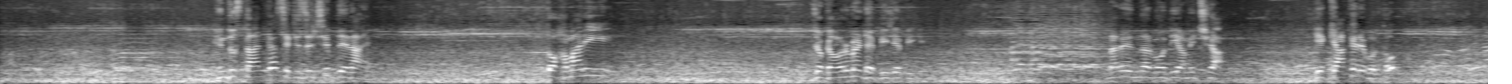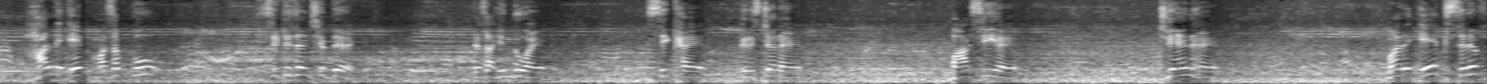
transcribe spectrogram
हिंदुस्तान का सिटीजनशिप देना है। तो हमारी जो गवर्नमेंट है बीजेपी की, नरेंद्र मोदी, अमित शाह, ये क्या करे बोल तो हर एक मज़हब को सिटीजनशिप दे रहे जैसा हिंदू है सिख है, क्रिश्चियन है, पारसी है, जैन है, मगर एक सिर्फ़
